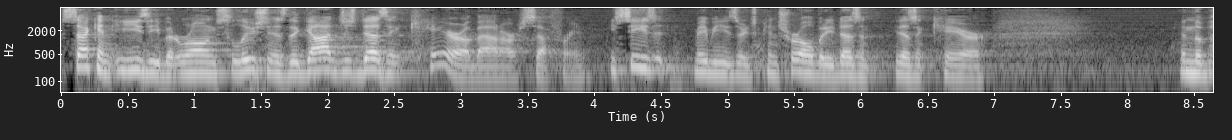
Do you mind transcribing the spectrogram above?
Second, easy but wrong solution is that God just doesn't care about our suffering. He sees it, maybe he's in control, but he doesn't, he doesn't care. And the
